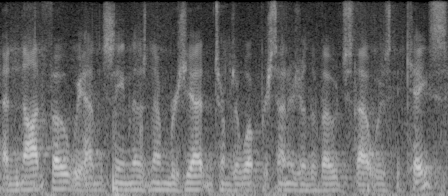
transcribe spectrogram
and not vote. We haven't seen those numbers yet in terms of what percentage of the votes that was the case.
